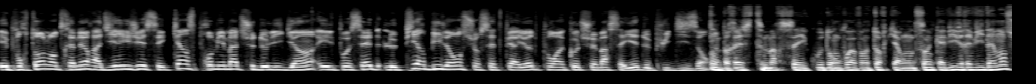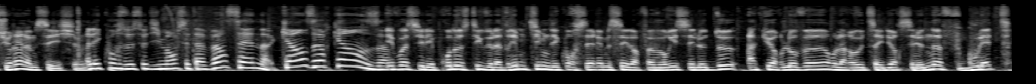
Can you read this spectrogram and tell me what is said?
Et pourtant, l'entraîneur a dirigé ses 15 premiers matchs de Ligue 1 et il possède le pire bilan sur cette période pour un coach marseillais depuis 10 ans. Brest-Marseille, coup d'envoi 20h45 à vivre évidemment sur RMC. Les courses de ce dimanche, c'est à Vincennes, 15h15. Et voici les pronostics de la Dream Team des courses RMC. Leur favori, c'est le 2, Hacker Lover. La Outsider, c'est le 9, Goulette.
